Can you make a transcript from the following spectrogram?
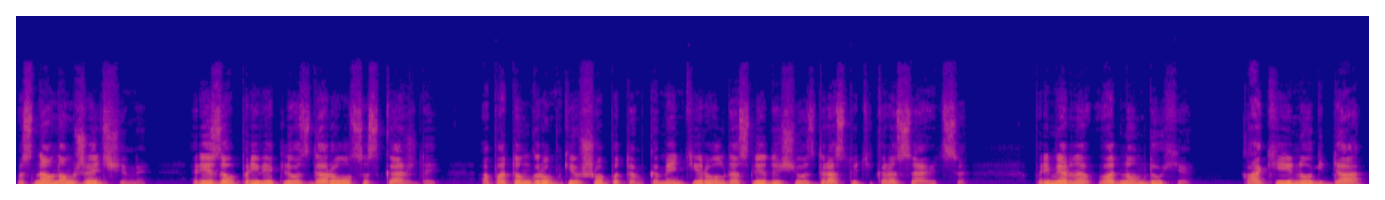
В основном женщины. Резо приветливо здоровался с каждой а потом громким шепотом комментировал до следующего «Здравствуйте, красавица». Примерно в одном духе. «Какие ноги, да!»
